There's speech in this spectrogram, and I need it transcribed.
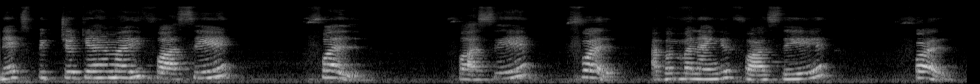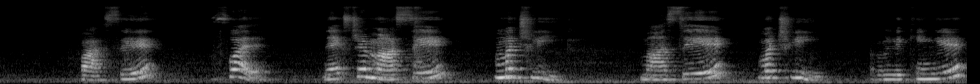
नेक्स्ट पिक्चर क्या है हमारी? फा से फल। फा से फल। अब हम बनाएँगे फा से फल। फा से फल। नेक्स्ट है मा से मछली। मा से मछली। अब हम लिखेंगे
